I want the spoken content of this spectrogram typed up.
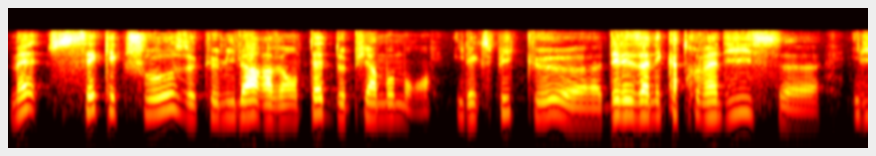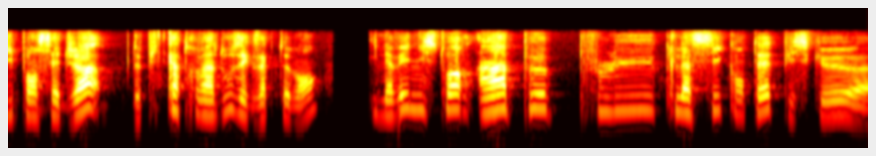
mais c'est quelque chose que Millard avait en tête depuis un moment. Il explique que euh, dès les années 90, euh, il y pensait déjà, depuis 92 exactement. Il avait une histoire un peu plus classique en tête, puisque euh,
